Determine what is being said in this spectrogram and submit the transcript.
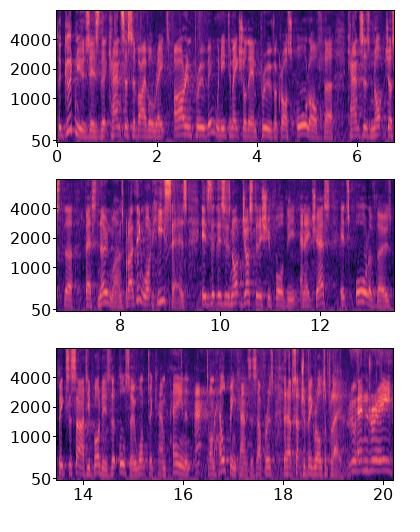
The good news is that cancer survival rates are improving. We need to make sure they improve across all of the cancers, not just the best known ones. But I think what he says is that this is not just an issue for the NHS, it's all of those big society bodies that also want to campaign and act on helping cancer sufferers that have such a big role to play. Drew Hendry.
